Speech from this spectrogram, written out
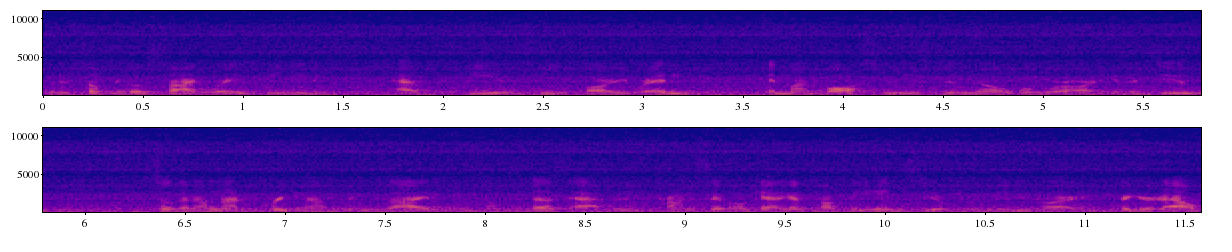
but if something goes sideways, we need to have B and C already ready. And my boss needs to know what we're already going to do so that I'm not freaking out with anxiety when something does happen, trying to say, okay, I got to talk to the agency or the media buyer and figure it out.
